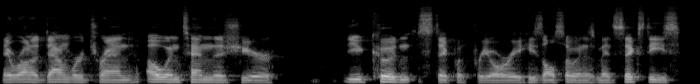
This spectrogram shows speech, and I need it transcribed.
They were on a downward trend, 0 and 10 this year. You couldn't stick with Priore. He's also in his mid 60s.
